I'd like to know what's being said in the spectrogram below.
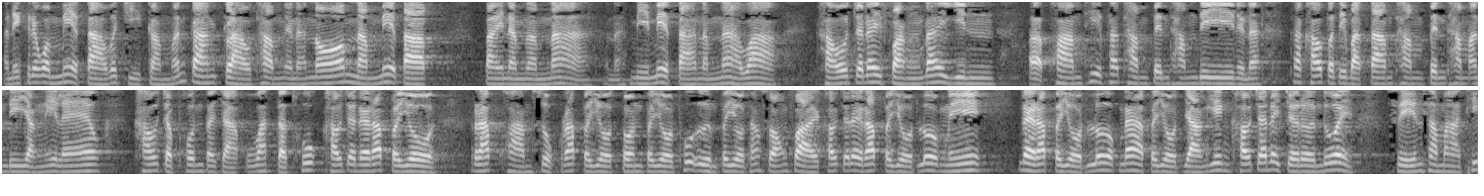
อันนี้เรียกว่าเมตตาวจีกรรมมันการกล่าวทำเนี่ยนะน้อมนำเมตตาไปนำนำหน้านะมีเมตตานำหน้าว่า เขาจะได้ฟังได้ยินความที่พระธรรมเป็นธรรมดีเนี่ยนะถ้าเขาปฏิบัติตามธรรมเป็นธรรมอันดีอย่างนี้แล้ว เขาจะพ้นไปจากวัฏทุกข์ เขาจะได้รับประโยชน์ รับความสุข รับประโยชน์ตนประโยชน์ผู้อื่นประโยชน์ทั้งสองฝ่าย เขาจะได้รับประโยชน์โลกนี้ ได้รับประโยชน์โลกหน้าประโยชน์อย่างยิ่งเขาจะได้เจริญด้วย ศีลสมาธิ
